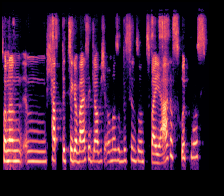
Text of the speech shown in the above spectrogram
sondern ähm, ich habe witzigerweise, glaube ich, auch immer so ein bisschen so einen Zwei-Jahres-Rhythmus.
